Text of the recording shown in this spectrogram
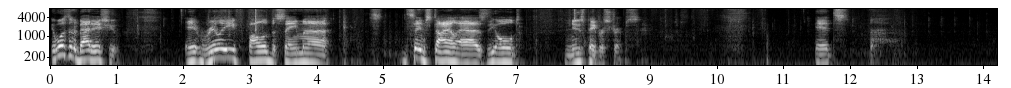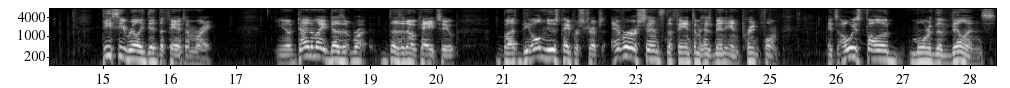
it wasn't a bad issue. It really followed the same uh, same style as the old newspaper strips. It's DC really did the Phantom right. You know, Dynamite does it does it okay too, but the old newspaper strips, ever since the Phantom has been in print form, it's always followed more the villains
